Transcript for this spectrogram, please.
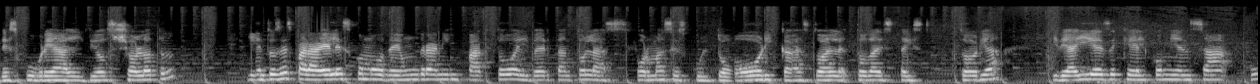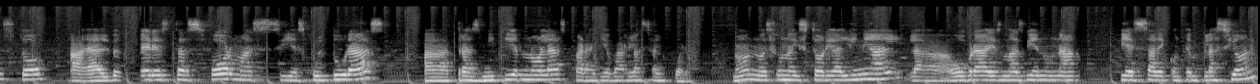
descubre al dios Xolotl y entonces para él es como de un gran impacto el ver tanto las formas escultóricas, toda, toda esta historia. Y de ahí es de que él comienza justo al ver estas formas y esculturas a transmitirnoslas para llevarlas al cuerpo. ¿no? no es una historia lineal, la obra es más bien una pieza de contemplación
